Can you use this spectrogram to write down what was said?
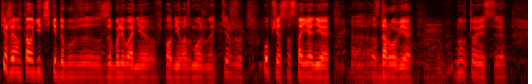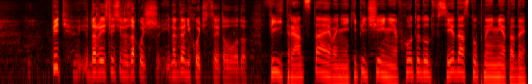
те же онкологические заболевания вполне возможны, те же общее состояние э, здоровья. Ну, то есть э, пить, и даже если сильно захочешь, иногда не хочется эту воду. Фильтры, отстаивание, кипячение, в ход идут все доступные методы.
